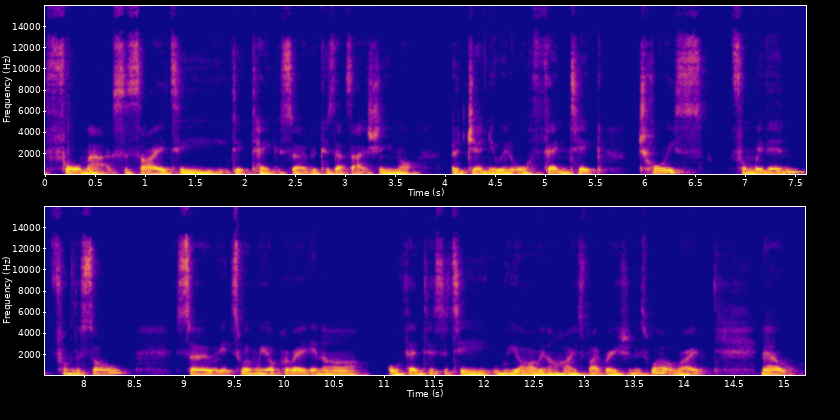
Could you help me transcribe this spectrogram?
format society dictates so because that's actually not a genuine authentic choice from within from the soul. So it's when we operate in our authenticity we are in our highest vibration as well right? Now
